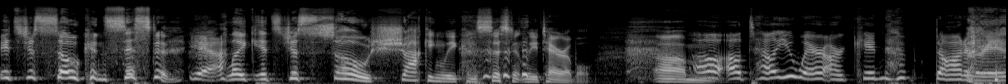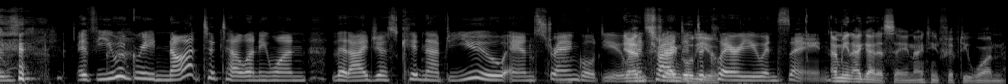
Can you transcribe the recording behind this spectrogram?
It's just so consistent. Yeah. Like, it's just so shockingly consistently terrible. Oh, I'll tell you where our kidnapped daughter is. if you agree not to tell anyone that I just kidnapped you and strangled you And and, tried to strangled you. declare you insane. I mean, I gotta say, 1951,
